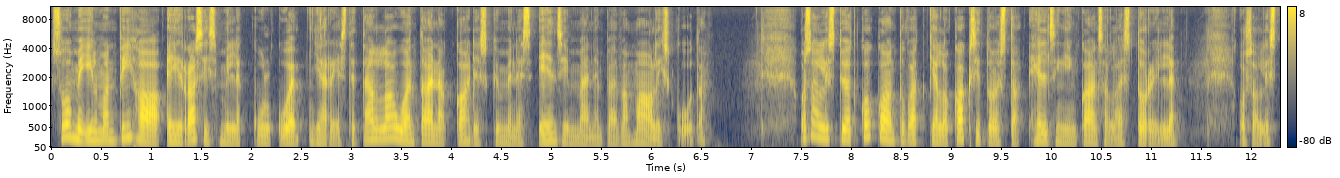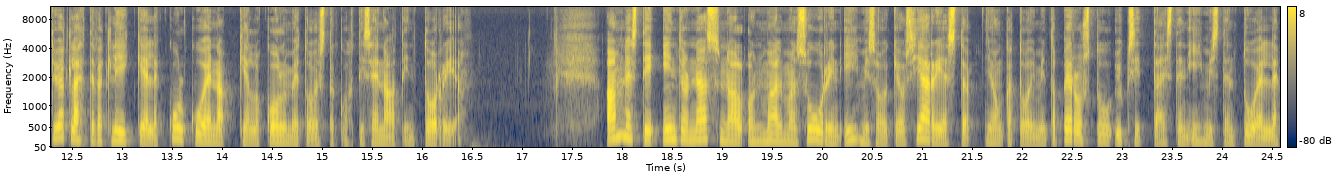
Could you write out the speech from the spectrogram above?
Suomi ilman vihaa ei rasismille kulkue järjestetään lauantaina 21. päivä maaliskuuta. Osallistujat kokoontuvat kello 12 Helsingin kansalaistorille. Osallistujat lähtevät liikkeelle kulkueena kello 13 kohti Senaatin toria. Amnesty International on maailman suurin ihmisoikeusjärjestö, jonka toiminta perustuu yksittäisten ihmisten tuelle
